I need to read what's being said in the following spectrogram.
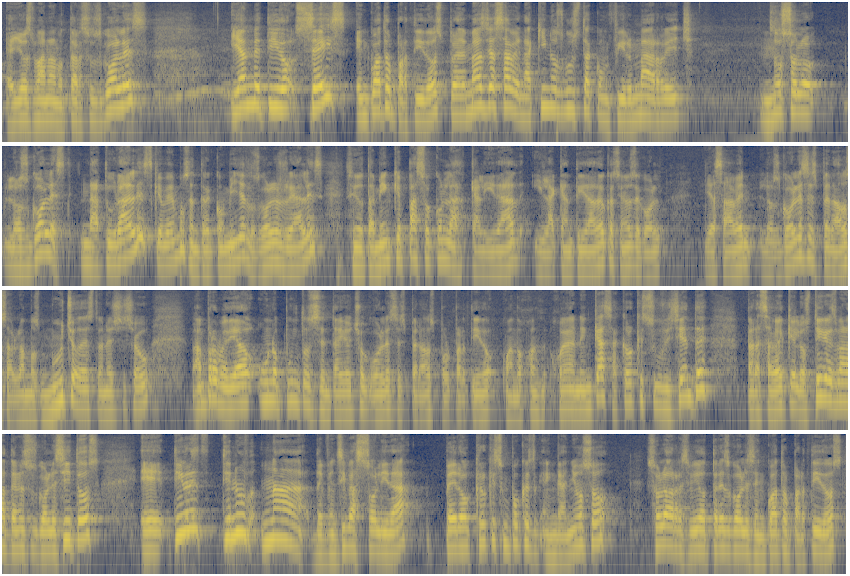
Ellos van a anotar sus goles. Y han metido seis en cuatro partidos, pero además ya saben, aquí nos gusta confirmar, Rich, no solo los goles naturales que vemos, entre comillas, los goles reales, sino también qué pasó con la calidad y la cantidad de ocasiones de gol. Ya saben, los goles esperados, hablamos mucho de esto en este show, han promediado 1.68 goles esperados por partido cuando juegan- en casa. Creo que es suficiente para saber que los Tigres van a tener sus golecitos. Eh, Tigres tiene una defensiva sólida, pero creo que es un poco engañoso. Solo ha recibido tres goles en cuatro partidos.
